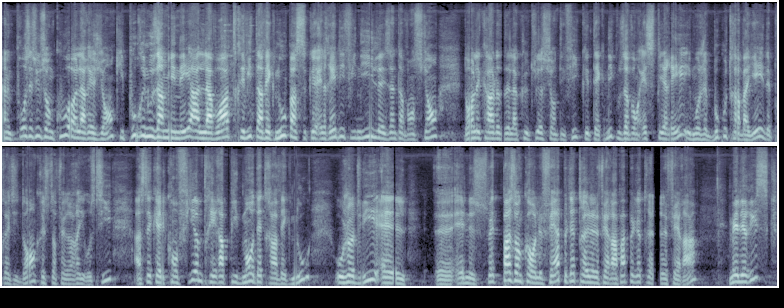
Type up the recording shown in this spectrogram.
un processus en cours à la région qui pourrait nous amener à l'avoir très vite avec nous parce qu'elle redéfinit les interventions dans le cadre de la culture scientifique et technique. Nous avons espéré, et moi j'ai beaucoup travaillé, le président, Christophe Ferrari aussi, à ce qu'elle confirme très rapidement d'être avec nous. Aujourd'hui, elle, euh, elle ne souhaite pas encore le faire, peut-être elle ne le fera pas, peut-être elle le fera, mais le risque,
